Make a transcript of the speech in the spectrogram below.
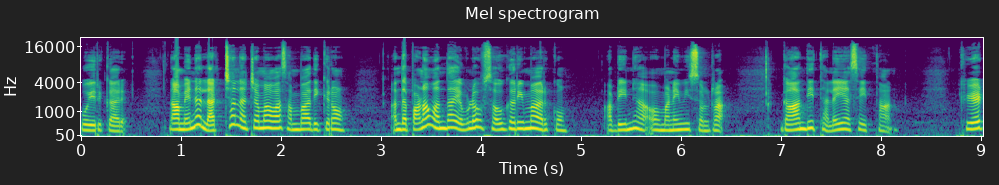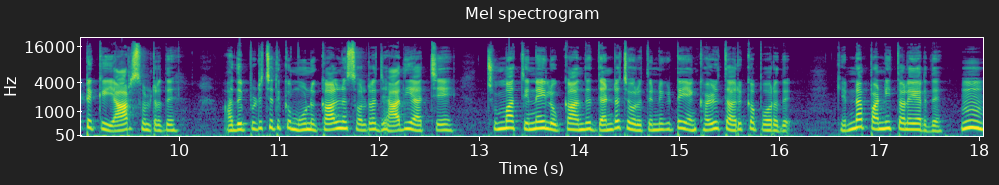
போயிருக்காரு. நாம் என்ன லட்சம் லட்சமாக சம்பாதிக்கிறோம்? அந்த பணம் வந்தால் எவ்வளோ சௌகரியமாக இருக்கும்? அப்படின்னு அவன் மனைவி சொல்கிறான் காந்தி தலையசைத்தான். கிழட்டுக்கு யார் சொல்கிறது அது பிடிச்சதுக்கு மூணு கால்னு சொல்கிற ஜாதி ஆச்சே. சும்மா திண்ணையில் உட்காந்து தண்டச்சோறு தின்னுக்கிட்டு என் கழுத்து அறுக்க போகிறது என்ன பண்ணி தொலையிறது? ம்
